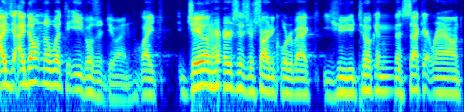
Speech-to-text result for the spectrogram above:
I, I don't know what the Eagles are doing. Like Jalen Hurts is your starting quarterback, who you took in the second round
